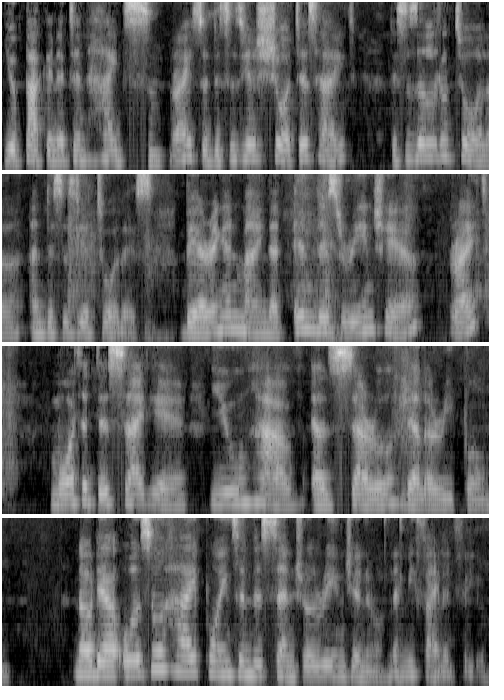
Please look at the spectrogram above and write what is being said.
you're packing it in heights, right? So this is your shortest height, this is a little taller, and this is your tallest. Bearing in mind that in this range here, right, more to this side here, you have El Cerro del Aripo. Now there are also high points in the central range, you know. Let me find it for you.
